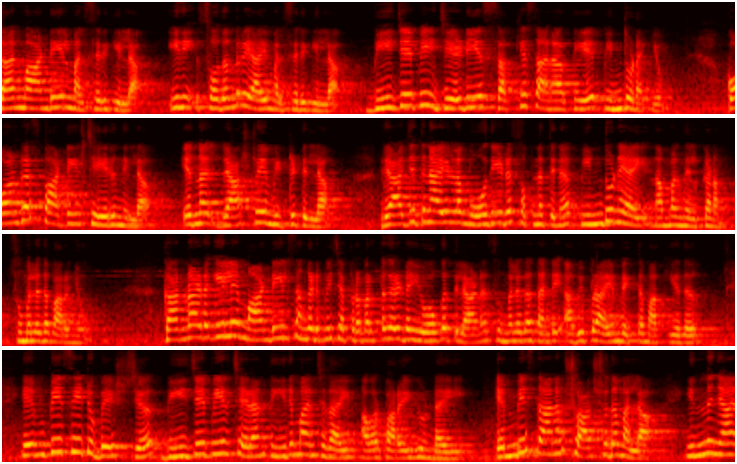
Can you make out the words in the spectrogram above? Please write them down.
താൻ മാണ്ടിയിൽ മത്സരിക്കില്ല. ഇനി സ്വതന്ത്രയായി മത്സരിക്കില്ല. B J P J D S സഖ്യ സ്ഥാനാർത്ഥിയെ പിന്തുണയ്ക്കും. കോൺഗ്രസ് പാർട്ടിയിൽ ചേരുന്നില്ല. എന്നാൽ രാഷ്ട്രീയം വിട്ടിട്ടില്ല. രാജ്യത്തിനായുള്ള മോദിയുടെ സ്വപ്നത്തിന് പിന്തുണയായി നമ്മൾ നിൽക്കണം സുമലത പറഞ്ഞു. കർണാടകയിലെ മാണ്ടിയിൽ സംഘടിപ്പിച്ച പ്രവർത്തകരുടെ യോഗത്തിലാണ് സുമലത തന്റെ അഭിപ്രായം വ്യക്തമാക്കിയത്. എം പി സീറ്റ് ഉപേക്ഷിച്ച് ബി ജെ പിയിൽ ചേരാൻ തീരുമാനിച്ചതായും അവർ പറയുകയുണ്ടായി. എം പി സ്ഥാനം ശാശ്വതമല്ല. ഇന്ന് ഞാൻ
